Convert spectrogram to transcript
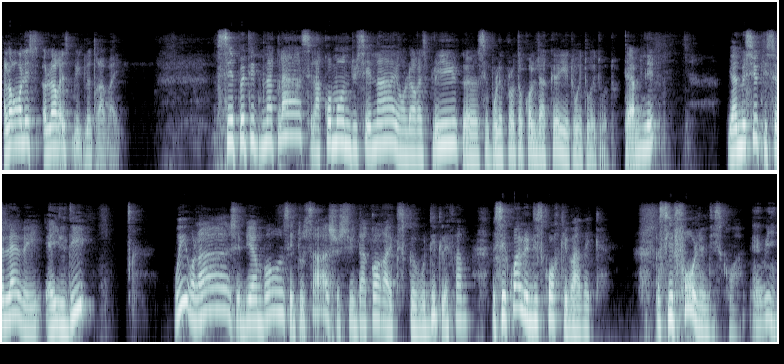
Alors on leur explique le travail. Ces petites nattes-là, c'est la commande du Sénat et on leur explique, euh, c'est pour les protocoles d'accueil et tout, et tout, et tout, et tout. Terminé. Il y a un monsieur qui se lève et, et il dit, oui, voilà, c'est bien bon, c'est tout ça, je suis d'accord avec ce que vous dites, les femmes. Mais c'est quoi le discours qui va avec? Parce qu'il faut le discours. Eh oui.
